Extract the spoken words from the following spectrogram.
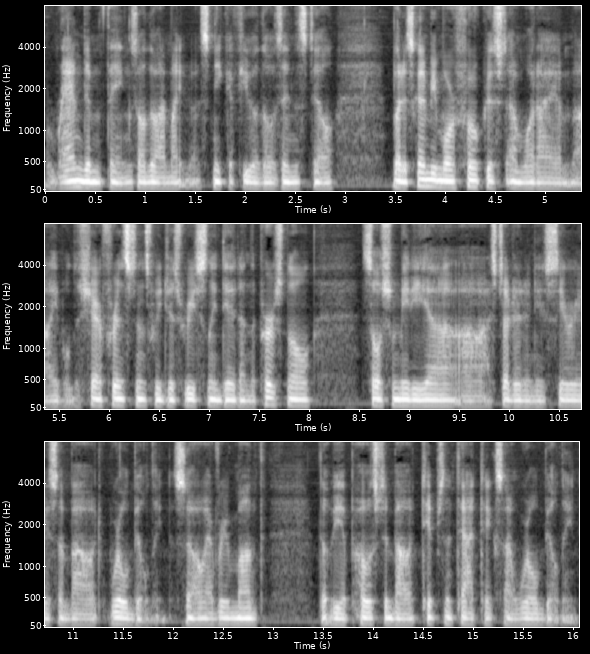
random things, although I might sneak a few of those in still. But it's going to be more focused on what I am able to share. For instance, we just recently did on the personal social media, uh, I started a new series about world building. So every month there'll be a post about tips and tactics on world building.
